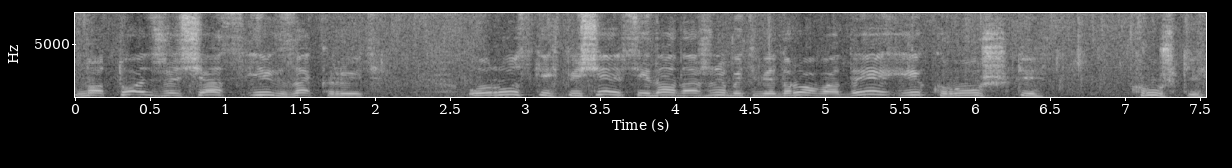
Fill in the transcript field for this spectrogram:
но тот же час их закрыть. У русских печей всегда должны быть ведро воды и кружки. Кружки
